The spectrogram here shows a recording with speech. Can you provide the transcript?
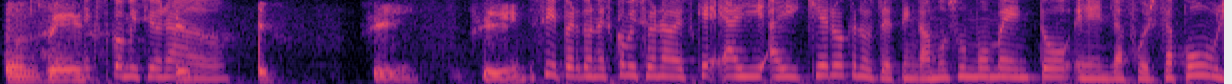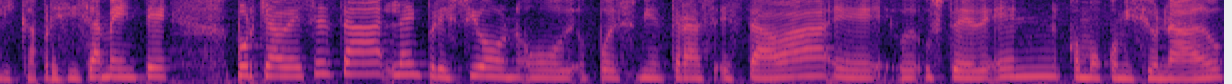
Entonces... Excomisionado. sí. Sí. sí, perdón, es comisionado. Es que ahí, ahí quiero que nos detengamos un momento en la fuerza pública, precisamente porque a veces da la impresión, o pues mientras estaba eh, usted en, como comisionado,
